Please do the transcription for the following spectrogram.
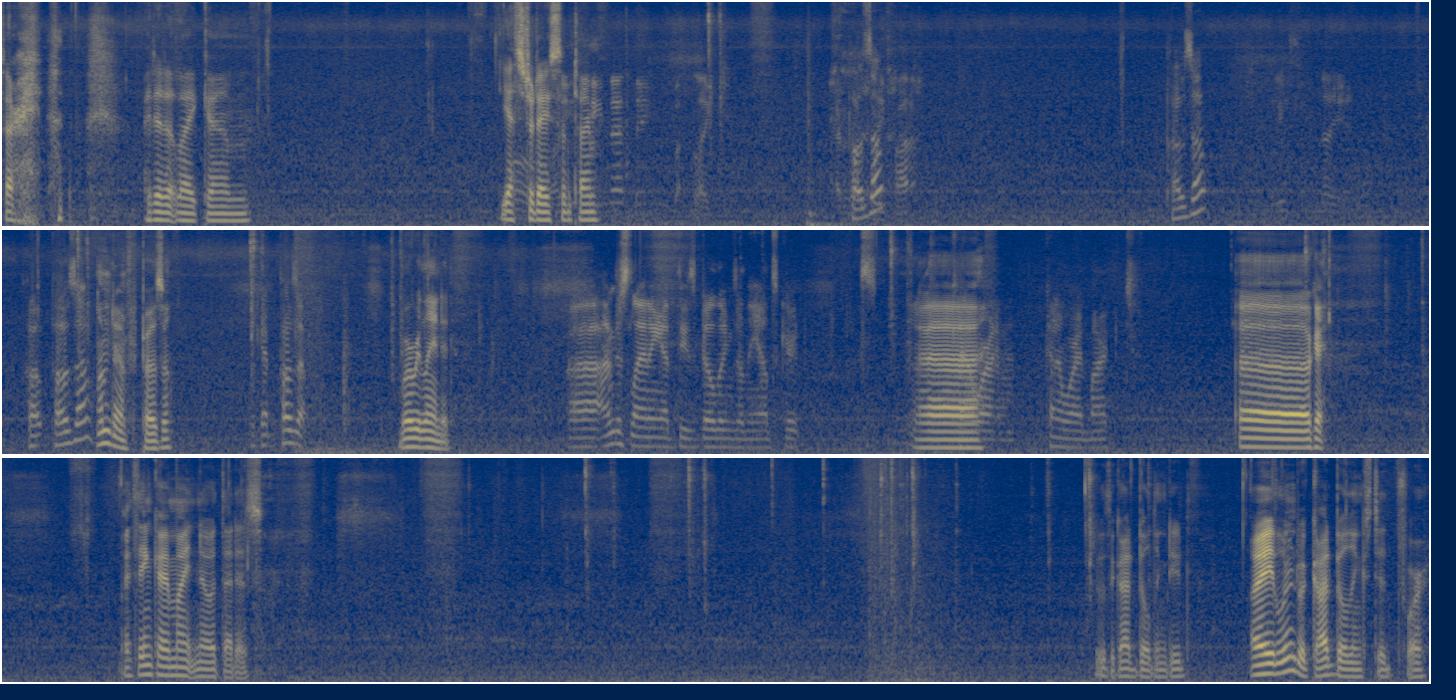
Sorry. I did it like um yesterday sometime. eating that thing? But, I'm Pozo? Pozo? What do you think? No, you- Po- Pozo? I'm down for Pozo. Okay, Pozo. Where we landed? Uh, I'm just landing at these buildings on the outskirts. Uh, Kind of where, where I marked. uh, okay. I think I might know what that is. Ooh, the God building, dude. I learned what God buildings did for.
